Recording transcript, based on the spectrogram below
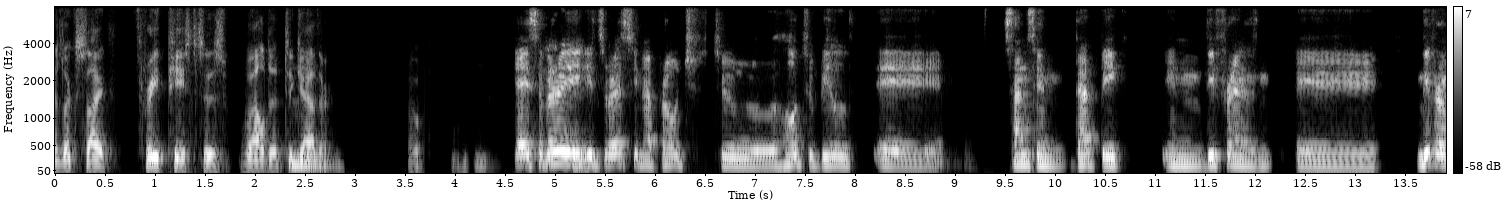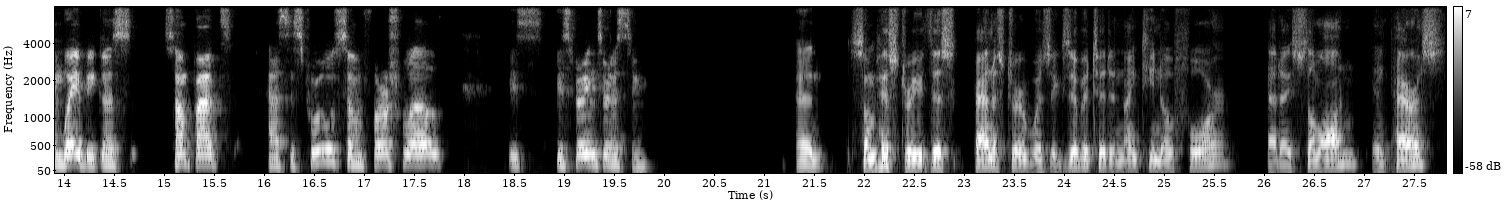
it looks like three pieces welded together mm. Yeah, it's a very interesting approach to how to build a, something that big in different uh, different way because some parts has a screw, some force weld. It's, it's very interesting. And some history, this banister was exhibited in 1904 at a salon in Paris.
